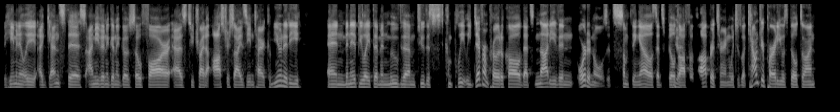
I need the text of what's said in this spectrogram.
vehemently against this. I'm even going to go so far as to try to ostracize the entire community and manipulate them and move them to this completely different protocol that's not even ordinals. It's something else that's built yeah. off of OP_RETURN, which is what Counterparty was built on,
